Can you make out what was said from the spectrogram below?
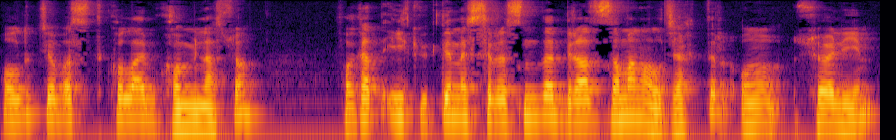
Oldukça basit, kolay bir kombinasyon. Fakat ilk yükleme sırasında biraz zaman alacaktır. Onu söyleyeyim.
